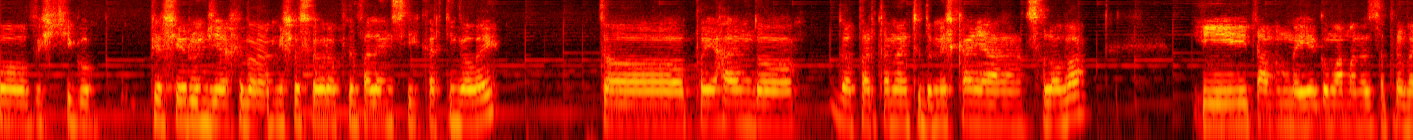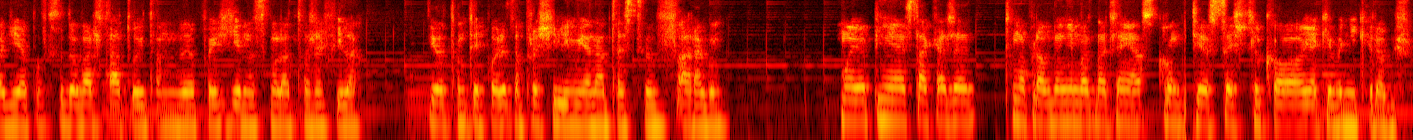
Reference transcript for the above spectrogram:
po wyścigu w pierwszej rundzie chyba Mistrzostw Europy w Walencji kartingowej, to pojechałem do, do apartamentu, do mieszkania Solowa i tam jego mama nas zaprowadziła po prostu do warsztatu i tam pojeździłem na symulatorze chwilę. I od tamtej pory zaprosili mnie na testy w Aragon. Moja opinia jest taka, że to naprawdę nie ma znaczenia skąd jesteś, tylko jakie wyniki robisz.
